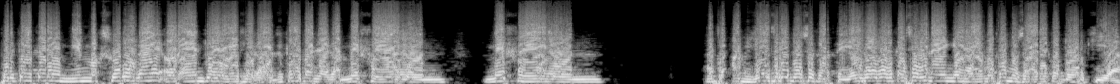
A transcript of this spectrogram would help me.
پھر کیا کریں میم مقصور لگائیں اور این کے علامت لگائیں تو کیا بن جائے گا مفعلن مفعلن اچھا اب یہ ضرور سے کرتے ہیں یہ ضرور کیسے بنائیں گے علامت مظاہرے کو دور کیا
